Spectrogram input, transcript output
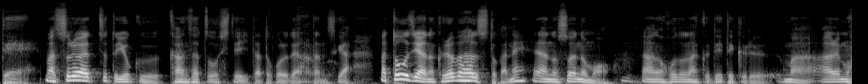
て、まあ、それはちょっとよく観察をしていたところであったんですが、まあ、当時、あの、クラブハウスとかね、あの、そういうのも、あの、ほどなく出てくる、まあ、あれも、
